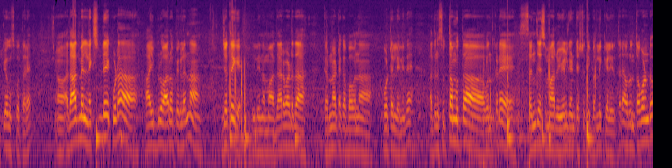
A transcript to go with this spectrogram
ಉಪಯೋಗಿಸ್ಕೋತಾರೆ. ಅದಾದಮೇಲೆ ನೆಕ್ಸ್ಟ್ ಡೇ ಕೂಡ ಆ ಇಬ್ಬರು ಆರೋಪಿಗಳನ್ನು ಜೊತೆಗೆ ಇಲ್ಲಿ ನಮ್ಮ ಧಾರವಾಡದ ಕರ್ನಾಟಕ ಭವನ ಹೋಟೆಲ್ ಏನಿದೆ, ಅದರ ಸುತ್ತಮುತ್ತ ಒಂದು ಕಡೆ ಸಂಜೆ ಸುಮಾರು ಏಳು ಗಂಟೆ ಅಷ್ಟೊತ್ತಿಗೆ ಬರಲಿಕ್ಕೆ ಹೇಳಿರ್ತಾರೆ ಅವ್ರನ್ನ ತೊಗೊಂಡು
